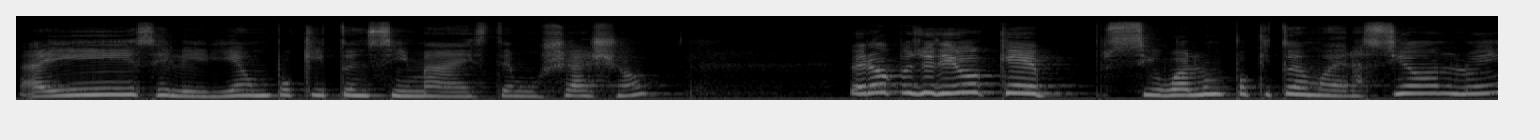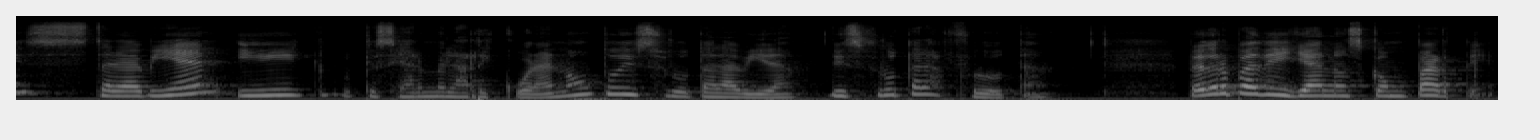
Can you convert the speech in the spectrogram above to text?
ahí se le iría un poquito encima a este muchacho. Pero pues yo digo que pues, igual un poquito de moderación, Luis, estaría bien y que se arme la ricura, ¿no? Tú disfruta la vida, disfruta la fruta. Pedro Padilla nos comparte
